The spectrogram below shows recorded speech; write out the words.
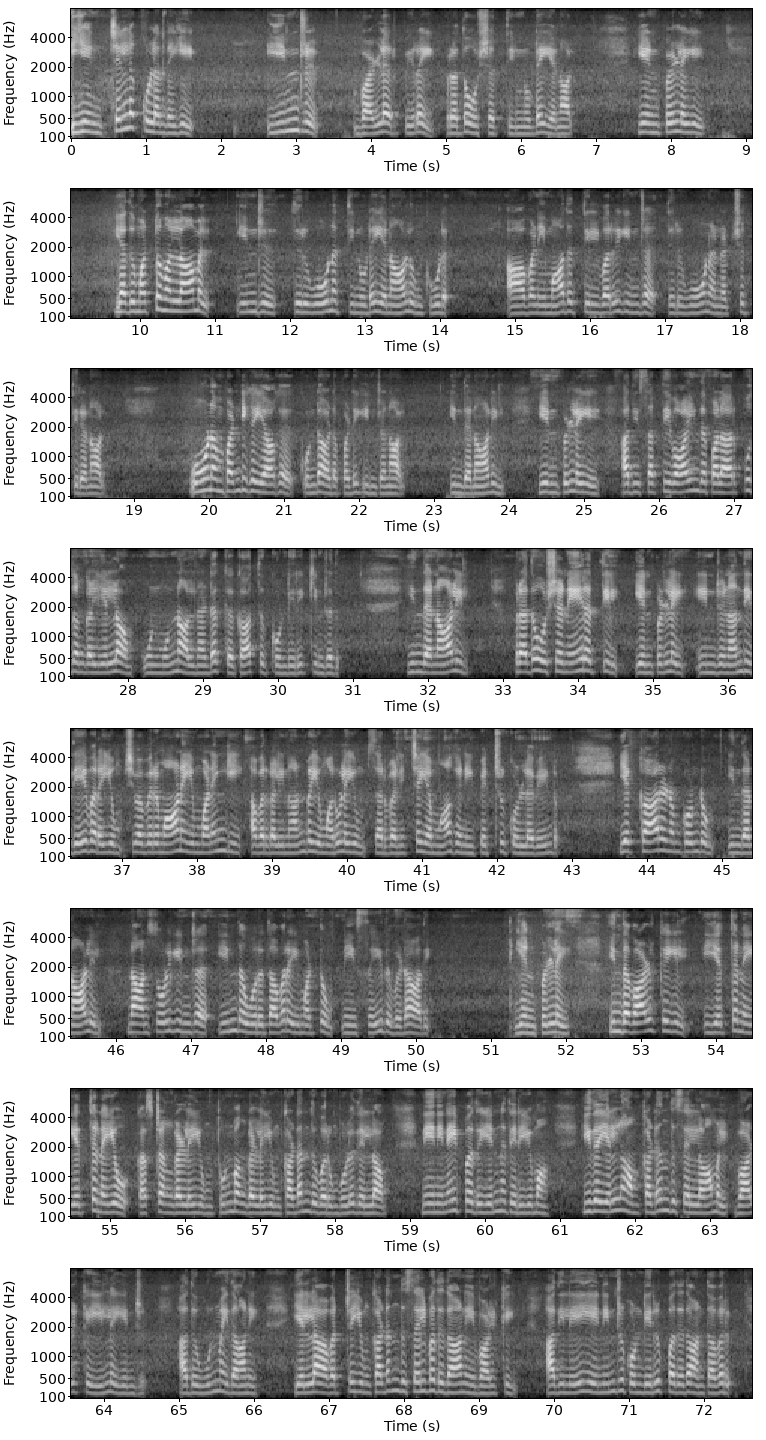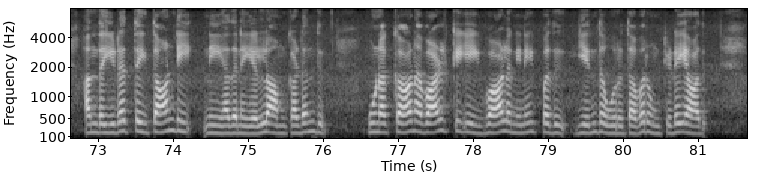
என் செல்ல குழந்தையே இன்று வளர்பிறை பிரதோஷத்தினுடைய நாள். என் பிள்ளையே அது மட்டுமல்லாமல் இன்று திருவோணத்தினுடைய நாளும் கூட. ஆவணி மாதத்தில் வருகின்ற திருவோண நட்சத்திர நாள். ஓணம் பண்டிகையாக கொண்டாடப்படுகின்ற நாள். இந்த நாளில் என் பிள்ளையே அதிசக்தி வாய்ந்த பல அற்புதங்கள் எல்லாம் உன் முன்னால் நடக்க காத்து கொண்டிருக்கின்றது. இந்த நாளில் பிரதோஷ நேரத்தில் என் பிள்ளை இன்று நந்தி தேவரையும் சிவபெருமானையும் வணங்கி அவர்களின் அன்பையும் அருளையும் சர்வ நிச்சயமாக நீ பெற்றுக்கொள்ள வேண்டும். எக்காரணம் கொண்டும் இந்த நாளில் நான் சொல்கின்ற இந்த ஒரு தவறை மட்டும் நீ செய்து விடாதே. என் பிள்ளை இந்த வாழ்க்கையில் எத்தனை எத்தனையோ கஷ்டங்களையும் துன்பங்களையும் கடந்து வரும் பொழுதெல்லாம் நீ நினைப்பது என்ன தெரியுமா? இதையெல்லாம் கடந்து செல்லாமல் வாழ்க்கை இல்லை என்று. அது உண்மைதானே. எல்லாவற்றையும் கடந்து செல்வதுதானே வாழ்க்கை. அதிலேயே நின்று கொண்டிருப்பதுதான் தவறு. அந்த இடத்தை தாண்டி நீ அதனை எல்லாம் கடந்து உனக்கான வாழ்க்கையை வாழ நினைப்பது எந்த ஒரு தவறும் கிடையாது.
